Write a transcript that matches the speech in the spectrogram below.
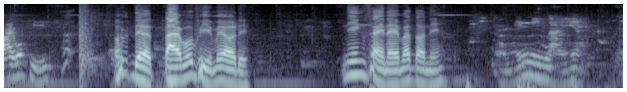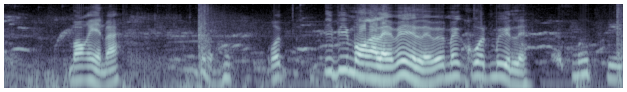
ตายเพราะผีเอ้าเดี๋ยวตายเพราะผีไม่เอาดินี่เอ็งใส่ไหนมาตอนนี้ อ๋อไม่มีไหนอะมองเห็นปะโอ๊ยนี่พี่มองอะไรไม่เห็นเลยเว้ยแม่งโคตรมืดเลย มืดจริง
